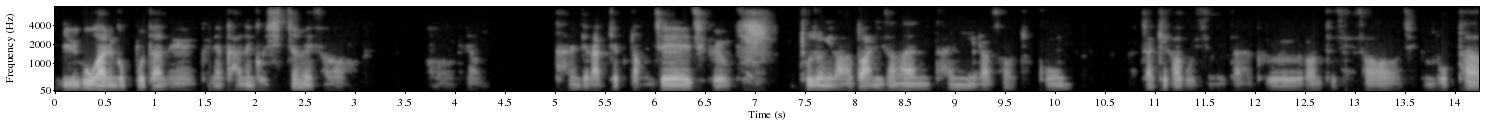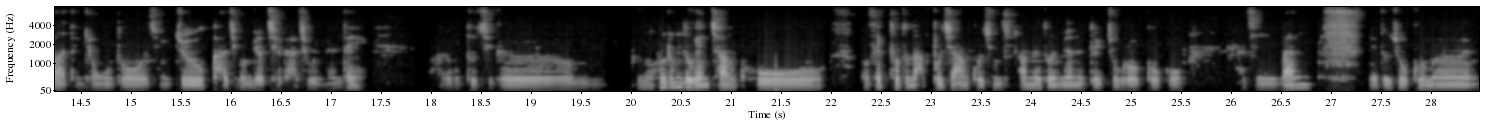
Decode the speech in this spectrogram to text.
밀고 가는 것보다는 그냥 가는 것 시점에서 어, 그냥 타는 게 낫겠다. 언제 지금 조정이 나와도 안 이상한 타이밍이라서 조금 짧게 가고 있습니다. 그런 뜻에서 지금 노타 같은 경우도 지금 쭉 가지고 며칠 가지고 있는데 어, 이것도 지금 흐름도 괜찮고 뭐 섹터도 나쁘지 않고 지금 수람에 돌면은 또 이쪽으로 올 거고 하지만 얘도 조금은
